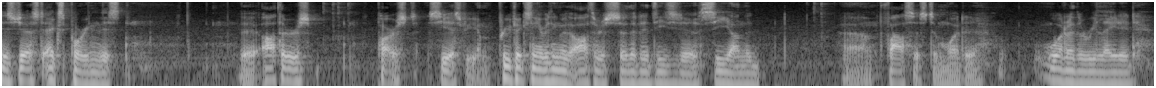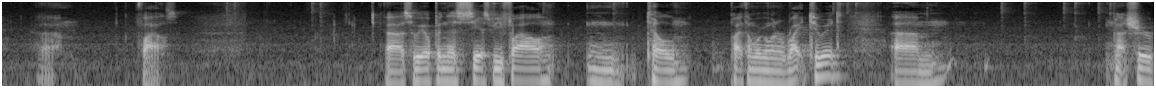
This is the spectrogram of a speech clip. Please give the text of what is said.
is just exporting this, the authors parsed CSV. I'm prefixing everything with authors so that it's easy to see on the uh, file system what, uh, what are the related um, files. Uh, so we open this CSV file and tell Python we're going to write to it. Um, not sure,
